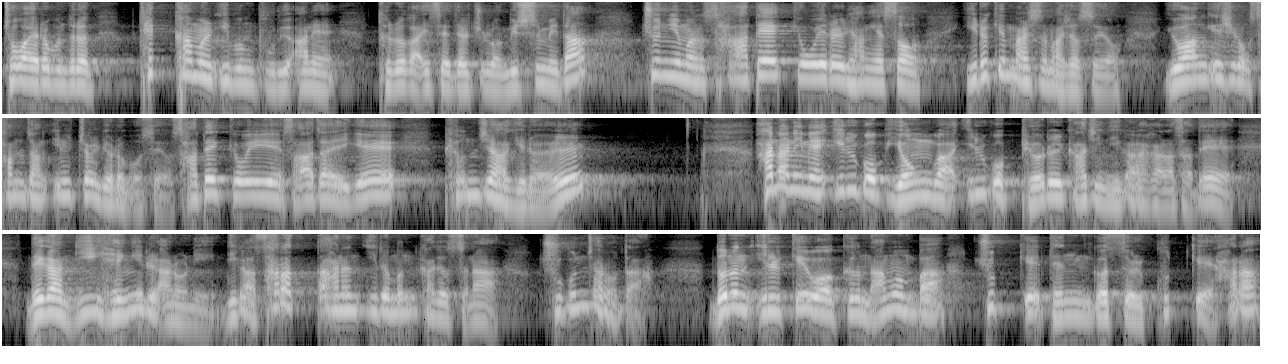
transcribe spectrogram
저와 여러분들은 택함을 입은 부류 안에 들어가 있어야 될 줄로 믿습니다. 주님은 4대 교회를 향해서 이렇게 말씀하셨어요. 요한계시록 3장 1절 열어보세요. 사대 교회의 사자에게 편지하기를 하나님의 일곱 영과 일곱 별을 가진 이가 가라사대 내가 네 행위를 아노니 네가 살았다 하는 이름은 가졌으나 죽은 자로다 너는 일깨워 그 남은 바 죽게 된 것을 굳게 하라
